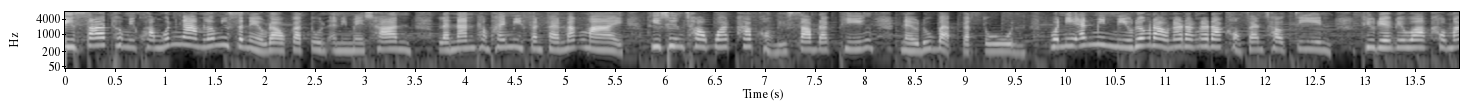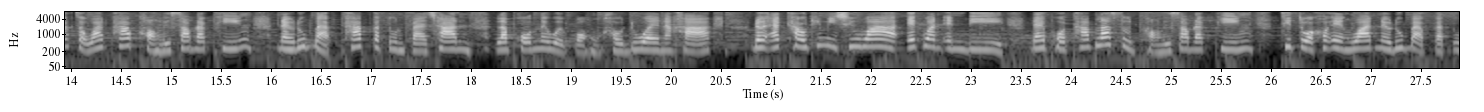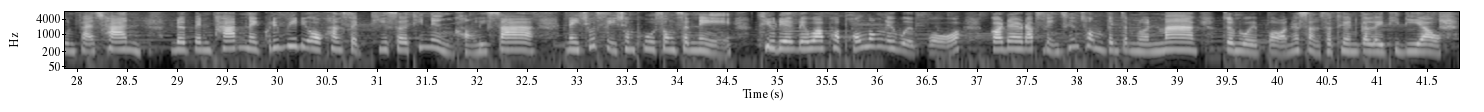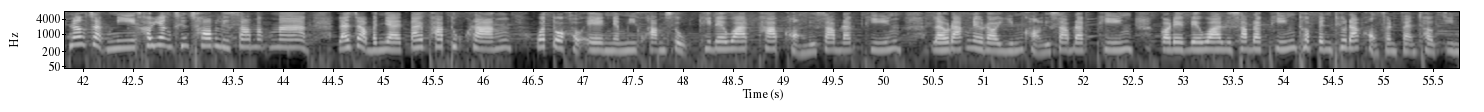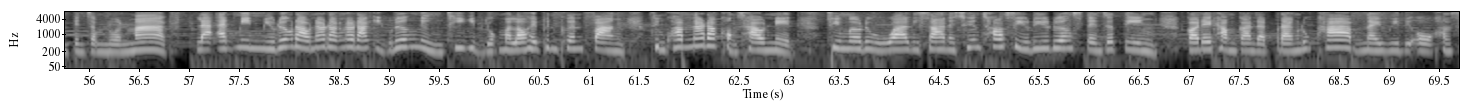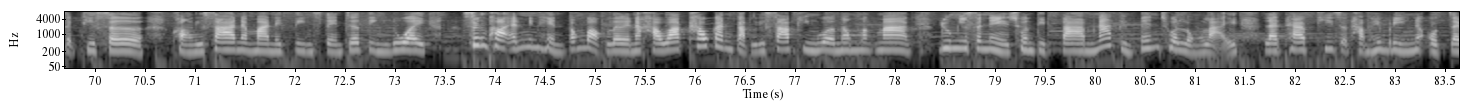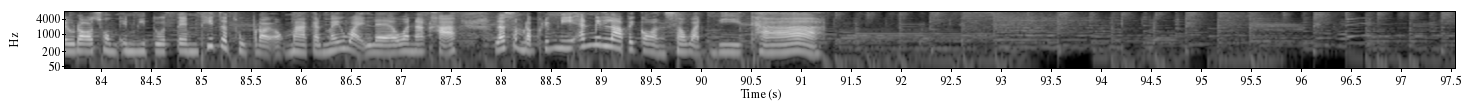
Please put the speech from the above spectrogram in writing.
ลิซ่าเธอมีความงดงามและมีเสน่ห์ราวการ์ตูนแอนิเมชันและนั่นทำให้มีแฟนๆ มากมาย ที่ชื่นชอบวาดภาพของลิซ่าแบล็คพิงค์ในรูปแบบการ์ตูน วันนี้แอดมินมีเรื่องราวน่ารักน่ารักของแฟนชาวจีน ที่เรียกได้ว่าเขามักจะวาดภาพของลิซ่าแบล็คพิงค์ในรูปแบบภาพการ์ตูนแฟชั่น และโพสต์ในเว็บปอของเขาด้วยนะคะ โดย account ที่มีชื่อว่า x1nd ได้โพสต์ภาพล่าสุดของลิซ่าแบล็คพิงค์ที่ตัวเขาเองวาดในรูปแบบการ์ตูนแฟชั่น โดยเป็นภาพในคลิปวิดีโอ concept teaser ที่ 1 ของลิซ่าในชุดสีชมพูทรงเสน่ห์ที่เรียกได้ว่าพอโพสต์ลงในเว็บโปก็ได้รับเสียงชื่นชมเป็นจำนวนมาก จนเว็บโปเนี่ยสั่นสะเทือนกันเลยทีเดียว นอกจากนี้เขายังชื่นชอบลิซ่ามากๆ และจะบรรยายใต้ภาพทุกครั้ง ว่าตัวเขาเองเนี่ยมีความสุขที่ได้วาดภาพของลิซ่าแบล็คพิงค์แล้วรักในรอยยิ้มของลิซ่าแบล็คพิงค์ก็เรียกได้ว่าลิซ่าแบล็คพิงค์เธอเป็นที่รักของแฟนๆชาวจีนเป็นจำนวนมาก และแอดมินมีเรื่องราวน่ารักน่ารักอีกเรื่องหนึ่งที่หยิบยกมาเล่าให้เพื่อนๆฟัง ถึงความน่ารักของชาวเน็ต ที่เมื่อรู้ว่าลิซ่าในชื่นชอบซีรีส์เรื่อง Stranger Things ก็ได้ทำการดัดแปลงรูปภาพในวิดีโอ concept teaser ของลิซ่าเนี่ยมาในธีม Stranger Things ด้วย ซึ่งพอแอดมินเห็นต้องบอกเลยนะคะว่าเข้ากันกับลิซ่า Pink Venom มาก ๆ ดูมีเสน่ห์ชวนติดตาม น่าตื่นเต้นชวนหลงใหล และแทบที่จะทำให้ BLINK เนี่ยอดใจรอชม MV ตัวเต็มที่จะถูกปล่อยออกมากันไม่ไหวแล้วนะคะ และสำหรับคลิปนี้แอดมินลาไปก่อนสวัสดีค่ะ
